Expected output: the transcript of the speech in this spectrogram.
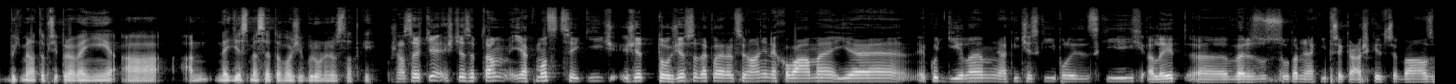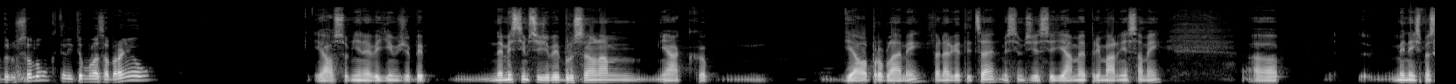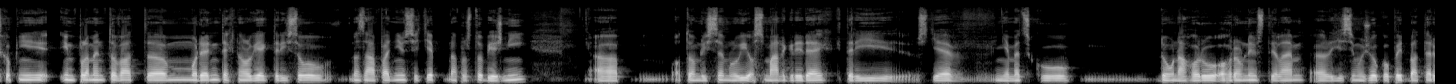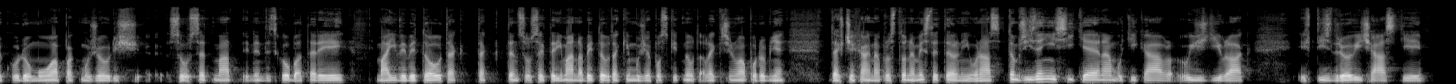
buďme na to připraveni a, a neděsme se toho, že budou nedostatky. Možná se ještě, ještě zeptám, jak moc cítíš, že to, že se takhle racionálně nechováme, je jako dílem nějaký českých politických elit eh, versus jsou tam nějaké překážky třeba z Bruselu, který tomuhle zabraňují? Já osobně nevidím, že by, nemyslím si, že by Brusel nám nějak dělal problémy v energetice. Myslím si, že si děláme primárně sami. My nejsme schopni implementovat eh, moderní technologie, které jsou na západním světě naprosto běžné. O tom, když se mluví o smart gridech, který prostě v Německu jdou nahoru ohromným stylem. Eh, lidi si můžou koupit baterku domů a pak můžou, když soused má identickou baterii, mají vybitou, tak, tak ten soused, který má nabitou, taky může poskytnout elektřinu a podobně. To je v Čechách naprosto nemyslitelný. U nás v tom řízení sítě nám utíká, ujíždí vlak i v té zdrojové části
